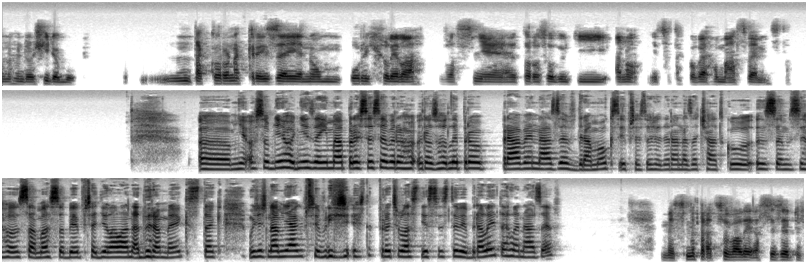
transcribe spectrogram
mnohem delší dobu. Ta korona krize jenom urychlila vlastně to rozhodnutí, ano, něco takového má své místo. Uh, mě osobně hodně zajímá, proč jste se rozhodli pro právě název Dramox, i přestože teda na začátku jsem si ho sama sobě předělala na Dramex, tak můžeš nám nějak přiblížit, proč vlastně jste vybrali tenhle název? My jsme pracovali asi ze 20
